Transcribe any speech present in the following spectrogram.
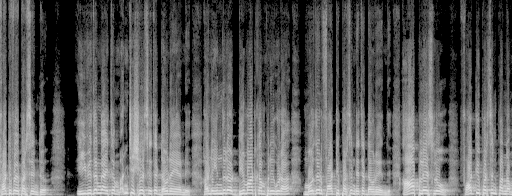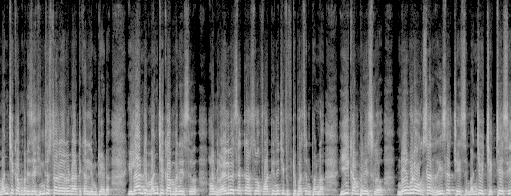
forty five percent. ఈ విధంగా అయితే మంచి షేర్స్ అయితే డౌన్ అయ్యాయండి. అండ్ ఇందులో డిమార్ట్ కంపెనీ కూడా మోర్ దెన్ ఫార్టీ పర్సెంట్ అయితే డౌన్ అయింది. ఆ ప్లేస్లో ఫార్టీ పర్సెంట్ పన్న మంచి కంపెనీస్ హిందుస్థాన్ ఏరోనాటికల్ లిమిటెడ్ ఇలాంటి మంచి కంపెనీస్ అండ్ రైల్వే సెక్టార్స్లో ఫార్టీ నుంచి ఫిఫ్టీ పర్సెంట్ పన్న ఈ కంపెనీస్లో నేను కూడా ఒకసారి రీసెర్చ్ చేసి మంచివి చెక్ చేసి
